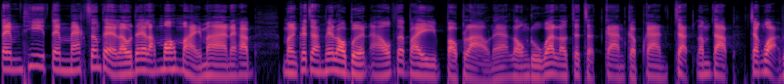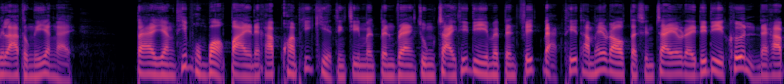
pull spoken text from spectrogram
เต็มที่เต็มแม็กซ์ตั้งแต่เราได้รับมอบหมายมานะครับมันก็จะทำให้เราเบิร์นเอาท์ไปเปล่าๆนะลองดูว่าเราจะจัดการกับการจัดลำดับจังหวะเวลาตรงนี้ยังไง แต่อย่างที่ผมบอกไปนะครับความขี้เกียจจริง ๆ มันเป็นแรงจูงใจที่ดีมันเป็นฟีดแบ็ที่ทำให้เราตัดสินใจอะไรได้ดีขึ้นนะครับ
